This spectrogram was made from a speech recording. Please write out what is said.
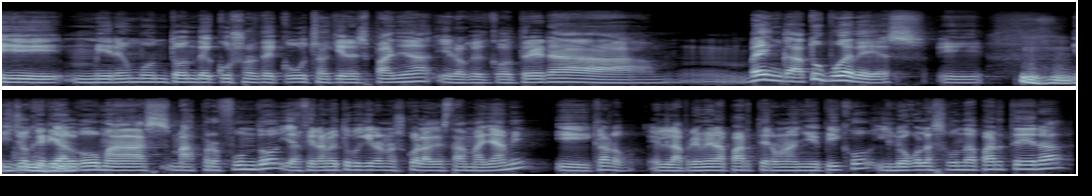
y miré un montón de cursos de coach aquí en España y lo que encontré era, mm, venga, tú puedes. Y, yo quería algo más, más profundo y al final me tuve que ir a una escuela que está en Miami y claro, en la primera parte era un año y pico y luego la segunda parte era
